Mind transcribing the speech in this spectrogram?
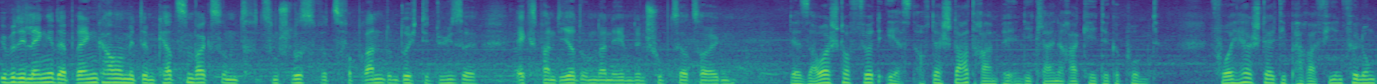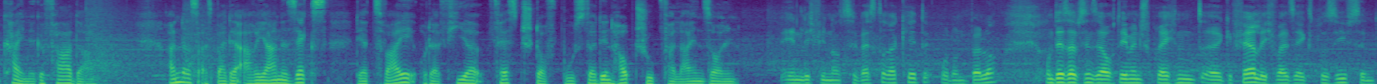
über die Länge der Brennkammer mit dem Kerzenwachs und zum Schluss wird es verbrannt und durch die Düse expandiert, um dann eben den Schub zu erzeugen. Der Sauerstoff wird erst auf der Startrampe in die kleine Rakete gepumpt. Vorher stellt die Paraffinfüllung keine Gefahr dar. Anders als bei der Ariane 6, der zwei oder vier Feststoffbooster den Hauptschub verleihen sollen. Ähnlich wie eine Silvesterrakete oder ein Böller. Und deshalb sind sie auch dementsprechend äh, gefährlich, weil sie explosiv sind.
